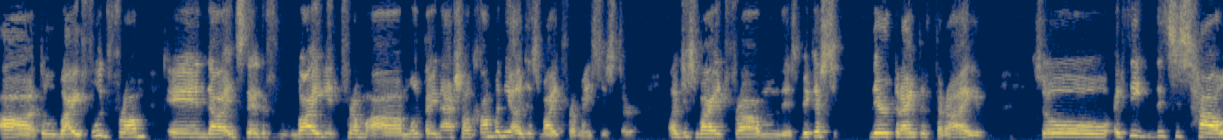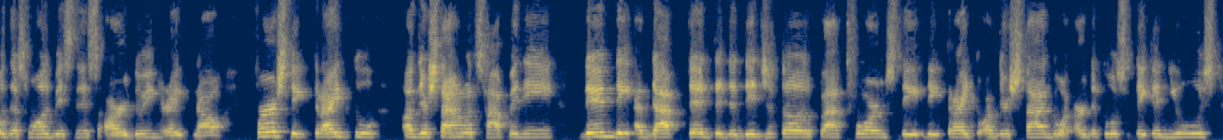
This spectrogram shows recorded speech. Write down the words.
uh, to buy food from. And uh, instead of buying it from a multinational company, I'll just buy it from my sister. I'll just buy it from this because they're trying to thrive. So I think this is how the small business are doing right now. First, they tried to understand what's happening then they adapted to the digital platforms. They, they tried to understand what are the tools that they can use,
